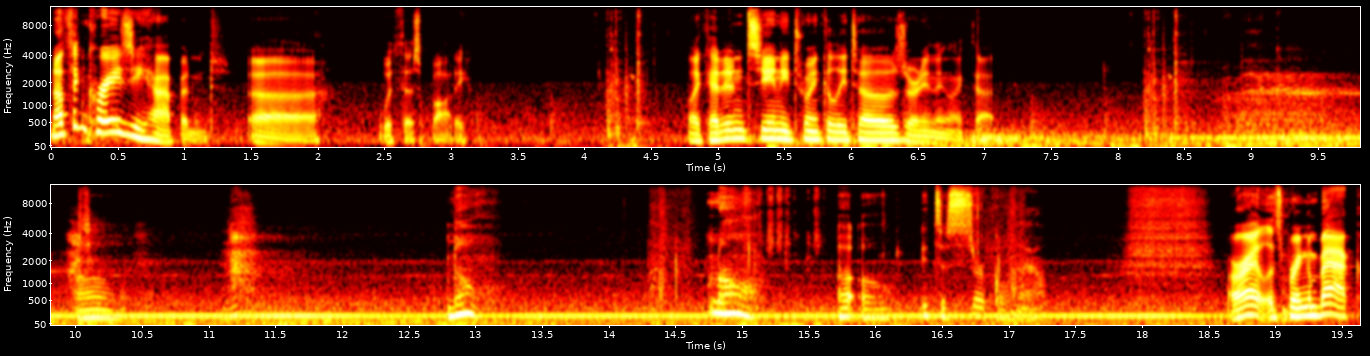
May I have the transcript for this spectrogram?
Nothing crazy happened uh, with this body. Like, I didn't see any twinkly toes or anything like that. Oh. No. No. Uh-oh. It's a circle now. All right, let's bring him back.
